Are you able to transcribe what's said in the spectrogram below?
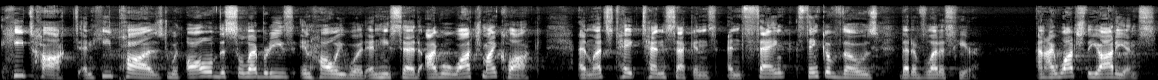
He talked and he paused with all of the celebrities in Hollywood and he said, I will watch my clock and let's take 10 seconds and thank, think of those that have led us here. And I watched the audience.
